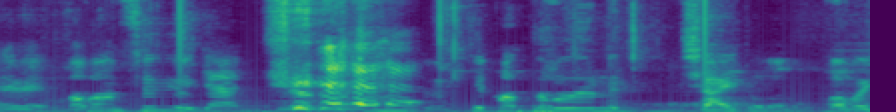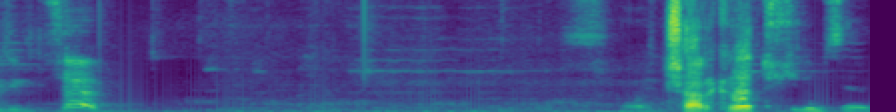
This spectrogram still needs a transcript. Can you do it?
Evet babam sövüyor gel. Öfke patlamalarına şahit olalım. Babacım söv. Çarkına tüküreyim seni.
